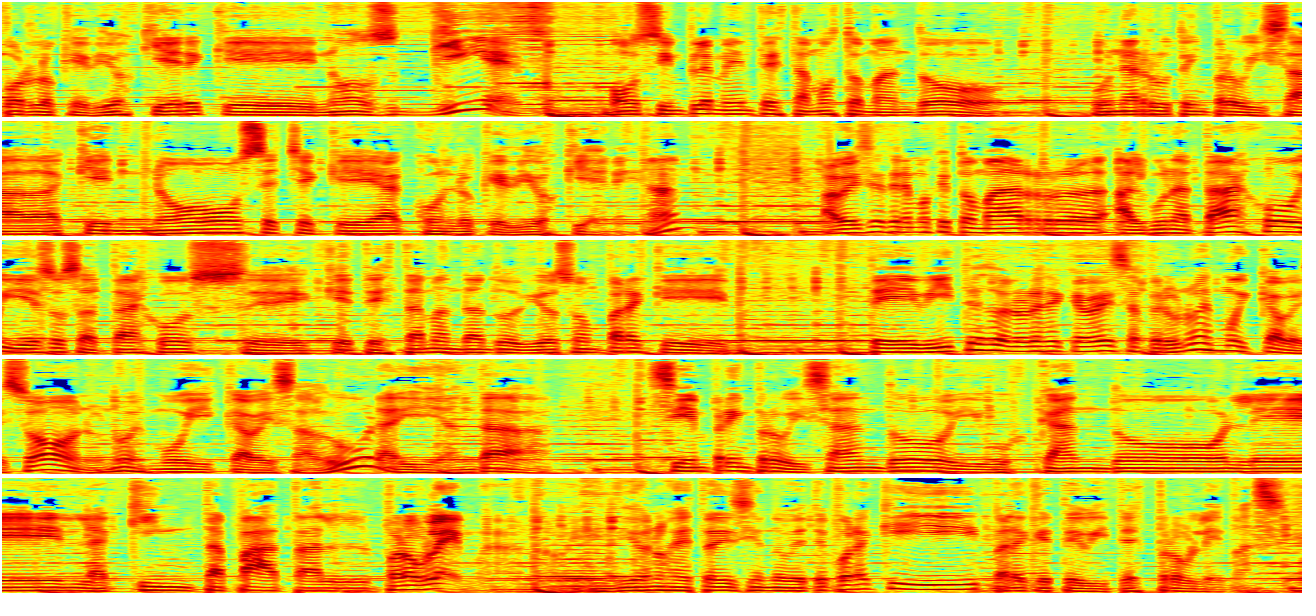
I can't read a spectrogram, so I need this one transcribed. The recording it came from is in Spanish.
por lo que Dios quiere que nos guíe o simplemente estamos tomando una ruta improvisada que no se chequea con lo que Dios quiere. ¿ah? A veces tenemos que tomar algún atajo y esos atajos eh, que te está mandando Dios son para que te evites dolores de cabeza, pero uno es muy cabezón, uno es muy cabezadura y anda siempre improvisando y buscándole la quinta pata al problema. Dios nos está diciendo vete por aquí para que te evites problemas.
